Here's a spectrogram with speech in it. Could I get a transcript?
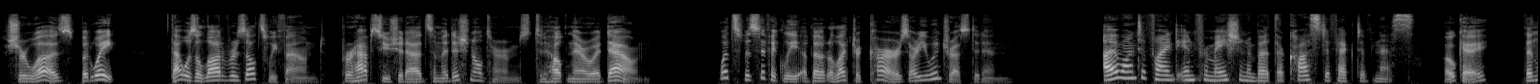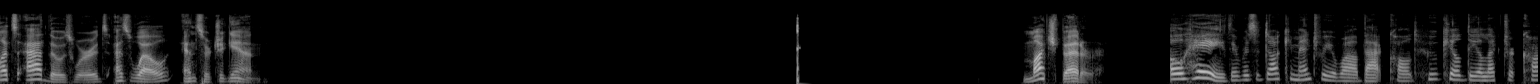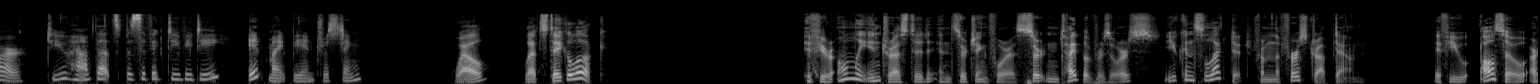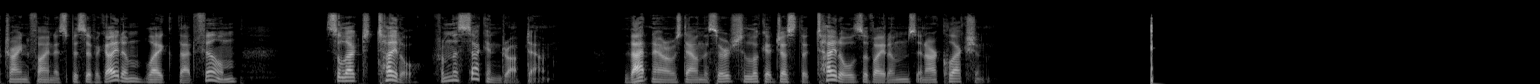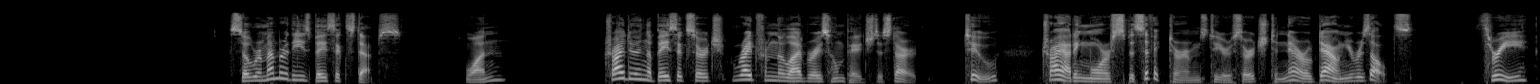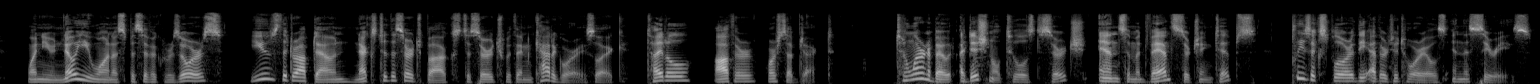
Sure was, but wait, that was a lot of results we found. Perhaps you should add some additional terms to help narrow it down. What specifically about electric cars are you interested in? I want to find information about their cost effectiveness. Okay, then let's add those words as well and search again. Much better. Oh hey, there was a documentary a while back called Who Killed the Electric Car? Do you have that specific DVD? It might be interesting. Well, let's take a look. If you're only interested in searching for a certain type of resource, you can select it from the first drop-down. If you also are trying to find a specific item, like that film, select Title from the second drop-down. That narrows down the search to look at just the titles of items in our collection. So remember these basic steps. 1. Try doing a basic search right from the library's homepage to start. 2. Try adding more specific terms to your search to narrow down your results. 3. When you know you want a specific resource, use the drop-down next to the search box to search within categories like title, author, or subject. To learn about additional tools to search and some advanced searching tips, please explore the other tutorials in this series.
